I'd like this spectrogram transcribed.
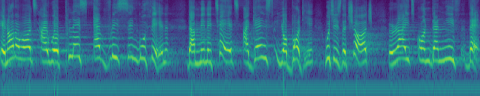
In other words, I will place every single thing that militates against your body, which is the church, right underneath them.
